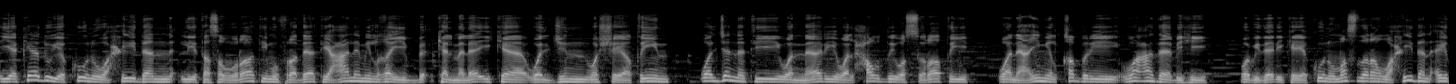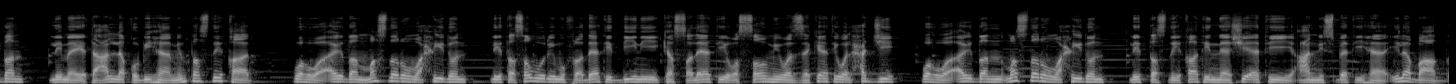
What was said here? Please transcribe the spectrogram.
يكاد يكون وحيدا لتصورات مفردات عالم الغيب كالملائكة والجن والشياطين والجنة والنار والحوض والصراط ونعيم القبر وعذابه. وبذلك يكون مصدرا وحيدا أيضا لما يتعلق بها من تصديقات. وهو أيضا مصدر وحيد لتصور مفردات الدين كالصلاة والصوم والزكاة والحج وهو أيضا مصدر وحيد للتصديقات الناشئة عن نسبتها إلى بعض.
